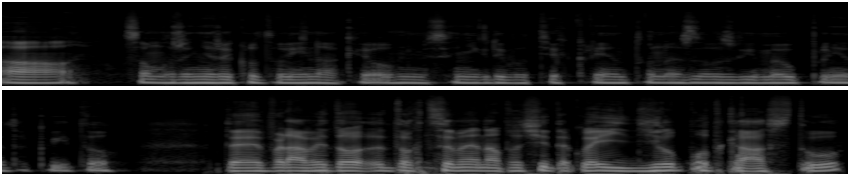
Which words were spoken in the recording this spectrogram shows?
A samozřejmě řekl to jinak. Jo. My si nikdy od těch klientů nezozvíme úplně takový to. To je právě to, to chceme natočit takový díl podcastu.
